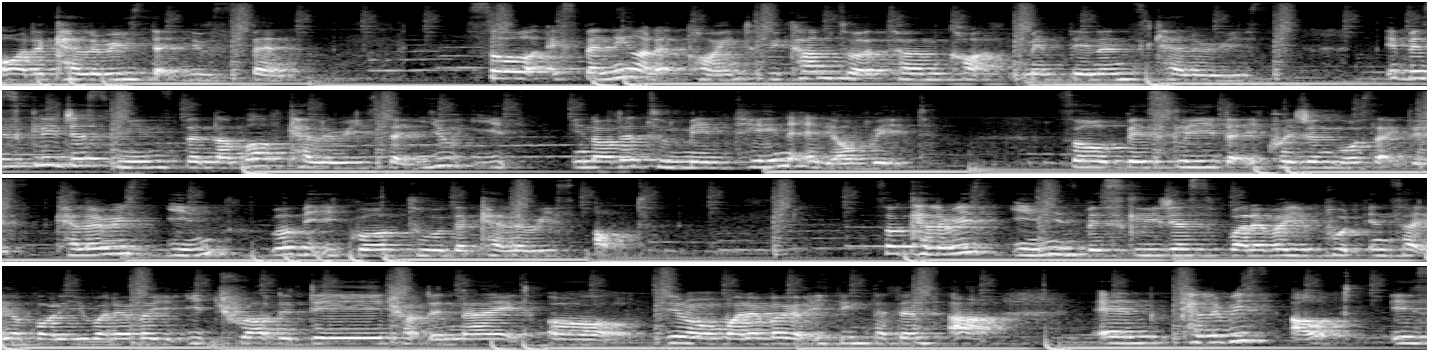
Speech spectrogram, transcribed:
or the calories that you spend. So expanding on that point, we come to a term called maintenance calories. It basically just means the number of calories that you eat in order to maintain at your weight. So basically the equation goes like this. Calories in will be equal to the calories out. So calories in is basically just whatever you put inside your body, whatever you eat throughout the day, throughout the night, or you know, whatever your eating patterns are. And calories out is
